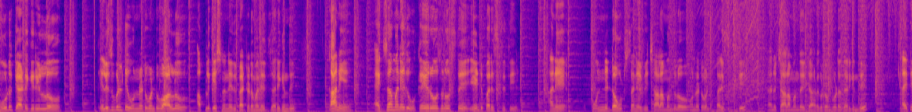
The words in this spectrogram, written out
మూడు కేటగిరీల్లో ఎలిజిబిలిటీ ఉన్నటువంటి వాళ్ళు అప్లికేషన్ అనేది పెట్టడం అనేది జరిగింది. కానీ ఎగ్జామ్ అనేది ఒకే రోజున వస్తే ఏంటి పరిస్థితి అనే కొన్ని డౌట్స్ అనేవి చాలా మందిలో ఉన్నటువంటి పరిస్థితి నన్ను చాలామంది అయితే అడగడం కూడా జరిగింది. అయితే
